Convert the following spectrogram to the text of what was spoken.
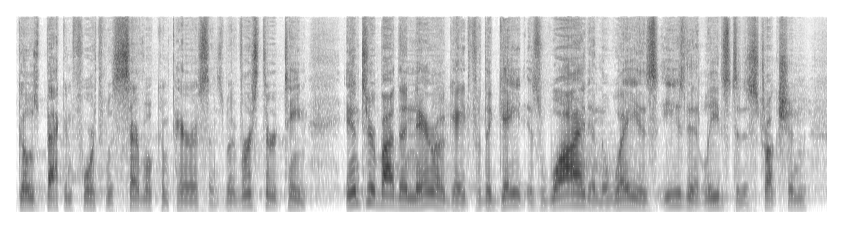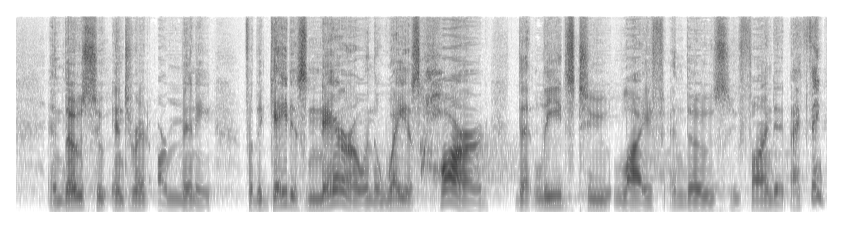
goes back and forth with several comparisons. But verse 13, enter by the narrow gate, for the gate is wide and the way is easy that leads to destruction, and those who enter it are many. For the gate is narrow and the way is hard that leads to life and those who find it. I think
